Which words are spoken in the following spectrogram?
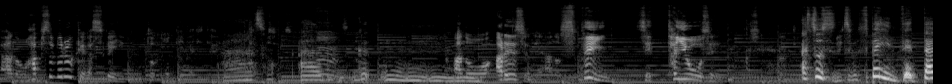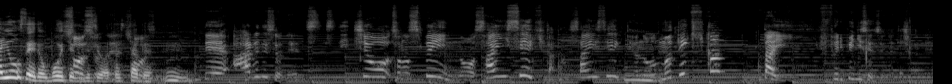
あの、ハプスブルク家がスペインをと持っていた時代。ああそうあー、うんぐうんうんうんあの、あれですよね。あの、スペイン絶対王政。あそうですスペイン絶対要請で覚えてるんですよすよね私多分うんで、あれですよね。す一応、そのスペインの最盛期かな。最盛期、あの、うん無敵艦隊フェリピン2世ですよね、確かね。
